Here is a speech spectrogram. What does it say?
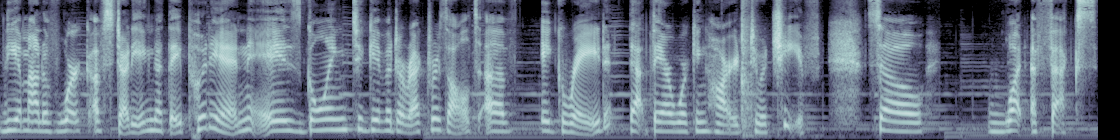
the amount of work of studying that they put in is going to give a direct result of a grade that they are working hard to achieve. So what affects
